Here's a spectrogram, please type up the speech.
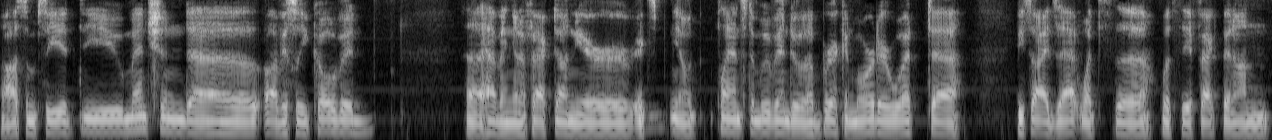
awesome. So you you mentioned uh, obviously COVID uh, having an effect on your ex, you know plans to move into a brick and mortar. What uh, besides that? What's the what's the effect been on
